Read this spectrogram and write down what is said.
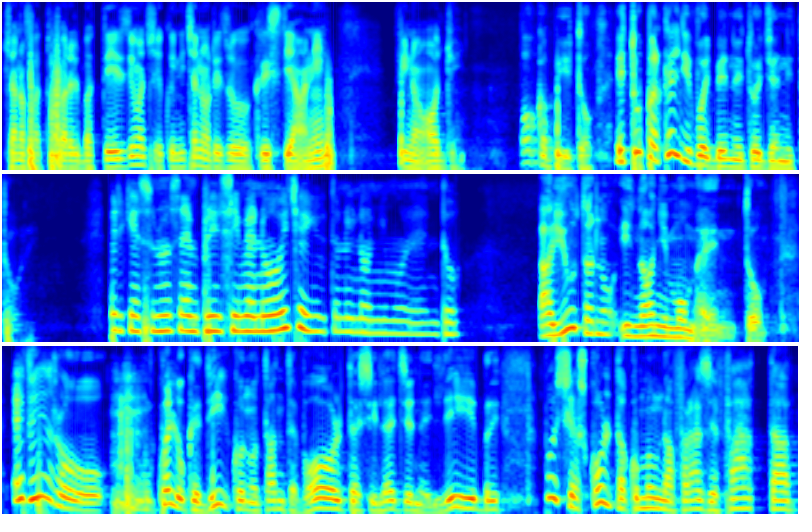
ci hanno fatto fare il battesimo e quindi ci hanno reso cristiani fino a oggi. Ho capito. E tu perché gli vuoi bene ai tuoi genitori? perché sono sempre insieme a noi, ci aiutano in ogni momento. Aiutano in ogni momento. È vero quello che dicono tante volte, si legge nei libri, poi si ascolta come una frase fatta,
